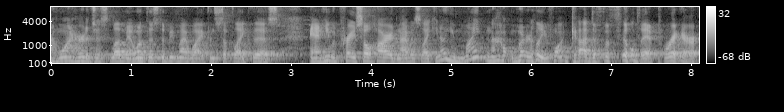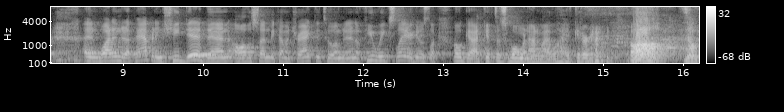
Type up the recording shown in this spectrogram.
I want her to just love me. I want this to be my wife and stuff like this. And he would pray so hard, and I was like, you know, you might not really want God to fulfill that prayer. And what ended up happening, she did then all of a sudden become attracted to him. And then a few weeks later, he was like, oh God, get this woman out of my life. Get her out. oh, so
